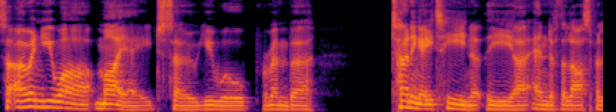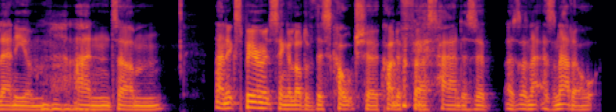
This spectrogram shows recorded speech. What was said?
So, Owen, you are my age, so you will remember turning 18 at the uh, end of the last millennium and um, and experiencing a lot of this culture kind of firsthand as a as an as an adult.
